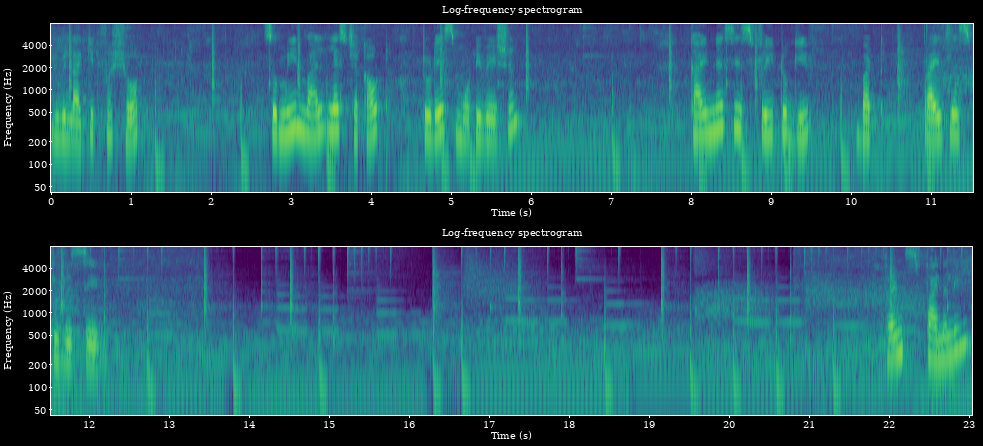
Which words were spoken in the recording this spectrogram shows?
you will like it for sure. So meanwhile let's check out today's motivation. Kindness is free to give but priceless to receive. Friends finally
